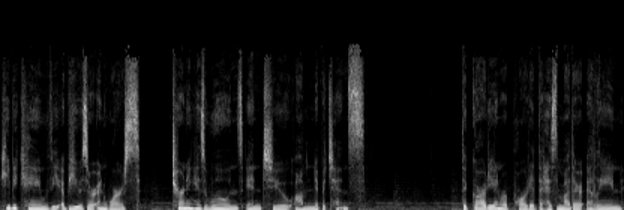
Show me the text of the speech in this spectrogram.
He became the abuser and worse, turning his wounds into omnipotence. The Guardian reported that his mother, Eileen,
